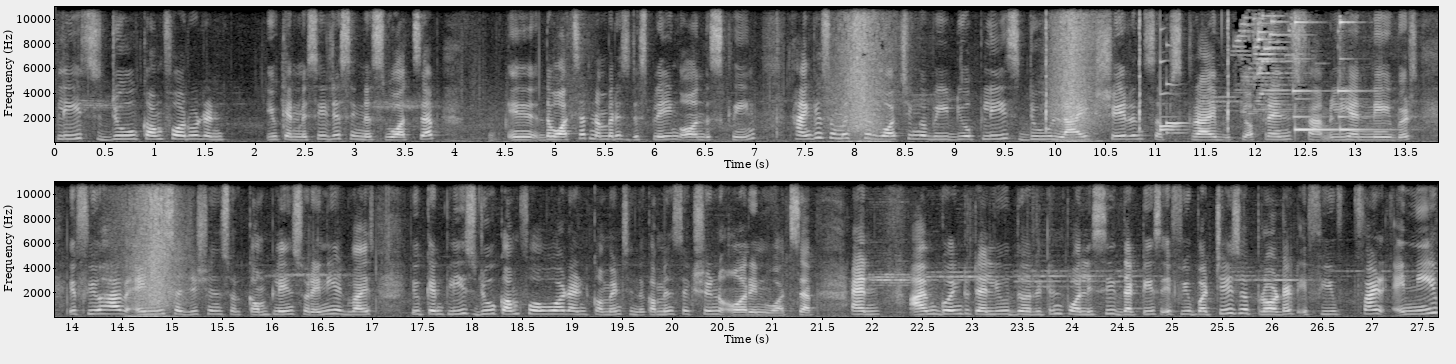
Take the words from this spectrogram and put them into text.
please do come forward and you can message us in this whatsapp. Uh, the whatsapp number is displaying on the screen. Thank you so much for watching a video. Please do like share and subscribe with your friends family and neighbors if you have any suggestions or complaints or any advice you can please do come forward and comments in the comment section or in whatsapp. And i'm going to tell you the written policy that is if you purchase a product if you find any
